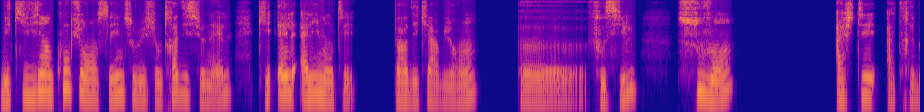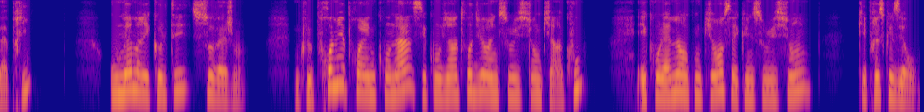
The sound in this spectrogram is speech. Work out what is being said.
mais qui vient concurrencer une solution traditionnelle qui est, elle, alimentée par des carburants fossiles, souvent achetés à très bas prix ou même récoltés sauvagement. Donc le premier problème qu'on a, c'est qu'on vient introduire une solution qui a un coût et qu'on la met en concurrence avec une solution qui est presque zéro.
